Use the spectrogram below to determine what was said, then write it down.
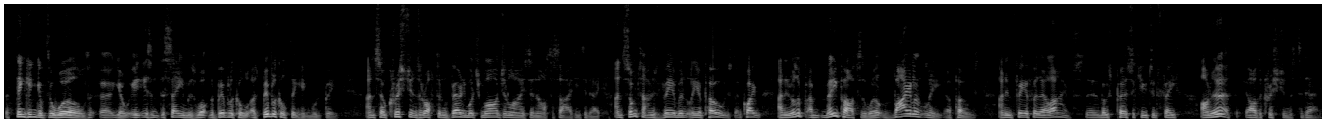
the thinking of the world, uh, you know, it isn't the same as what the biblical as biblical thinking would be. And so Christians are often very much marginalised in our society today, and sometimes vehemently opposed, and quite, and in other many parts of the world, violently opposed, and in fear for their lives. The most persecuted faith on earth are the Christians today.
